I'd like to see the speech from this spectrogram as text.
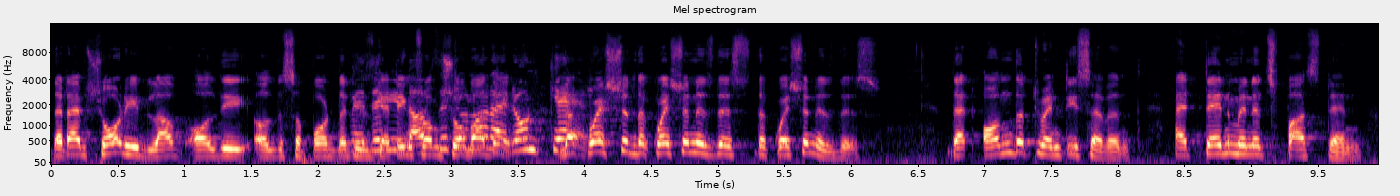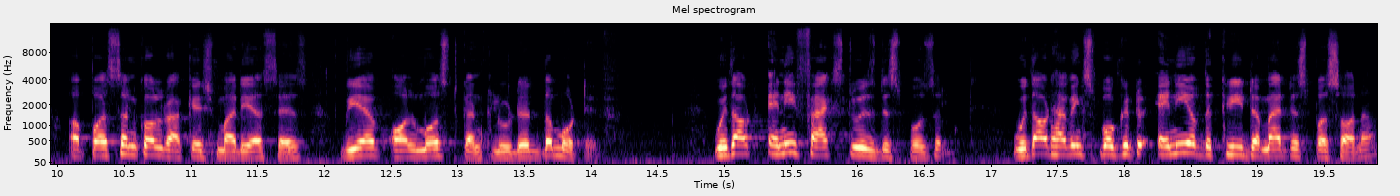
that I'm sure he'd love all the all the support that he's Whether he getting loves from Shobha. not, I don't care. The question, the question is this: the question is this, that on the 27th at 10 minutes past 10, a person called Rakesh Maria says we have almost concluded the motive, without any facts to his disposal, without having spoken to any of the Cree dramatis persona,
